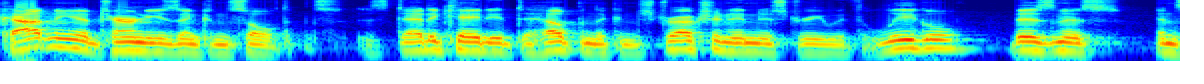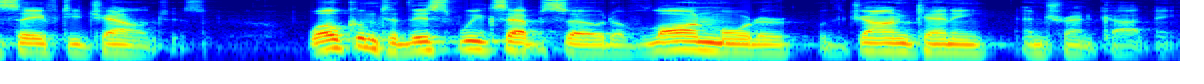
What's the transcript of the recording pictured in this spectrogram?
Cotney Attorneys and Consultants is dedicated to helping the construction industry with legal, business, and safety challenges. Welcome to this week's episode of Law and Mortar with John Kenny and Trent Cotney.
